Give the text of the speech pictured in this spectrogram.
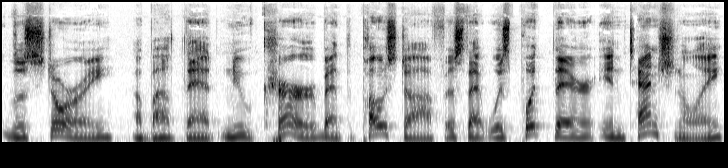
the story about that new curb at the post office that was put there intentionally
